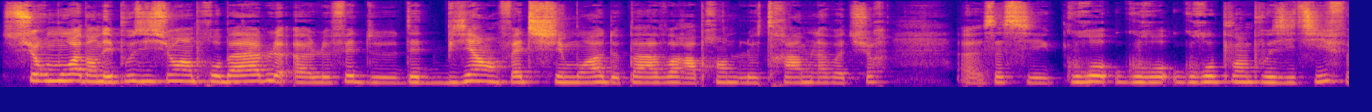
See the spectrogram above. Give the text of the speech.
sur moi dans des positions improbables, le fait d'être bien en fait chez moi, de pas avoir à prendre le tram, la voiture, ça c'est gros gros gros point positif.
